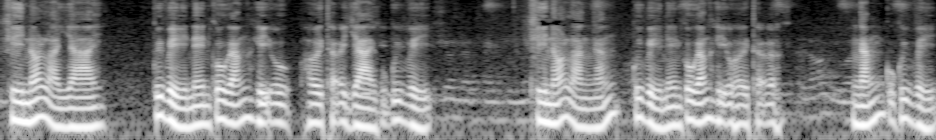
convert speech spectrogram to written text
Khi nó là dài, quý vị nên cố gắng hiểu hơi thở dài của quý vị. Khi nó là ngắn, quý vị nên cố gắng hiểu hơi thở ngắn của quý vị.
